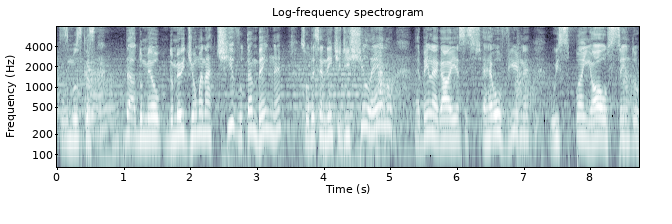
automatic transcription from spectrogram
essas músicas do meu, do meu idioma nativo também, né? Sou descendente de chileno. É bem legal aí assistir, é, ouvir, né? O espanhol sendo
